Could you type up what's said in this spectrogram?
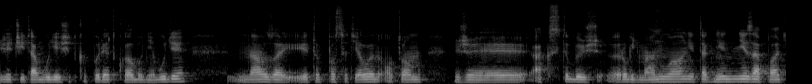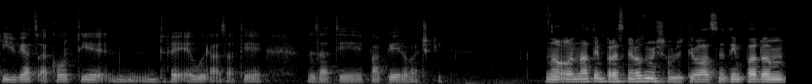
že či tam bude všetko v poriadku alebo nebude. Naozaj je to v podstate len o tom, že ak si to budeš robiť manuálne, tak ne, nezaplatíš viac ako tie 2 eurá za tie, za tie papierovačky. No len na tým presne rozmýšľam, že ty vlastne tým pádom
